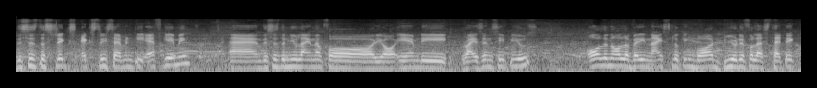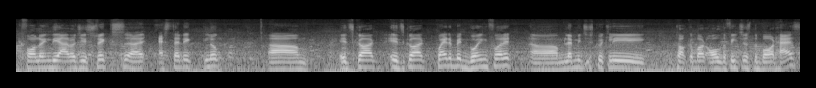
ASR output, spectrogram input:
This is the Strix X370F Gaming and this is the new lineup for your AMD Ryzen CPUs. All in all a very nice looking board, beautiful aesthetic following the ROG Strix uh, aesthetic look. Um, it's got it's got quite a bit going for it. Um, let me just quickly talk about all the features the board has.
